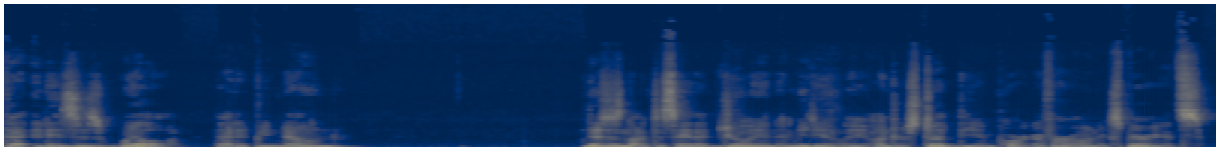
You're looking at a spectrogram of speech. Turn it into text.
that it is His will that it be known? This is not to say that Julian immediately understood the import of her own experience.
